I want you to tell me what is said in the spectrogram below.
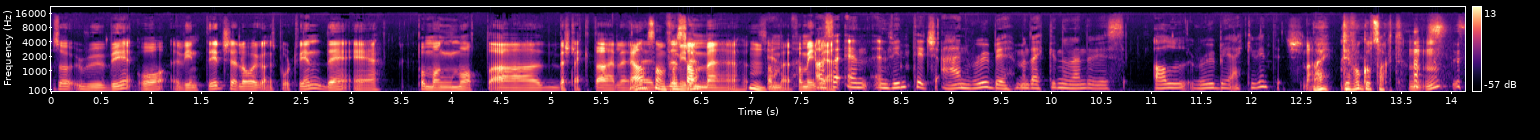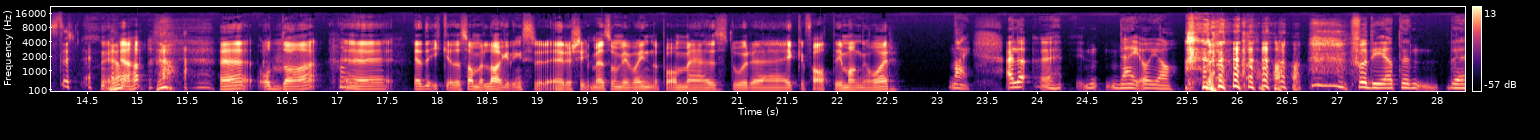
så ruby og vintage, eller årgangsportvin, det er på mange måter beslekta, eller Ja, samme det samme, Mm. samme familie. Altså, en, en vintage er en ruby, men det er ikke nødvendigvis all ruby er ikke vintage. Nei. Nei, det var godt sagt. Mhm. Ja. ja. Eh, og da eh, er det ikke det samme lagringsregimet som vi var inne på med store eikefat i mange år. Nei. Eller eh, nei og ja. Fordi at det, det,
